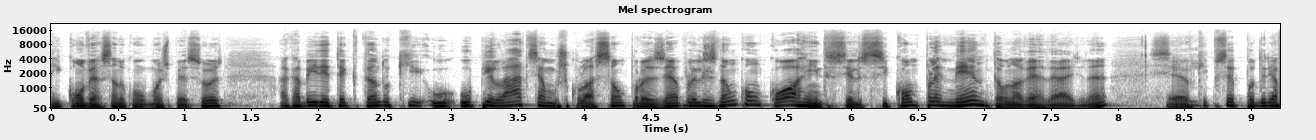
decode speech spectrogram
e conversando com algumas pessoas, acabei detectando que o, o, Pilates e a musculação, por exemplo, eles não concorrem entre si, eles se complementam, na verdade, né? É, o que, você poderia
